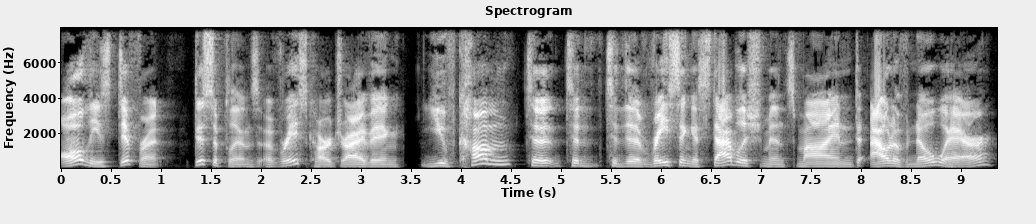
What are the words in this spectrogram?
all these different disciplines of race car driving you've come to to to the racing establishment's mind out of nowhere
